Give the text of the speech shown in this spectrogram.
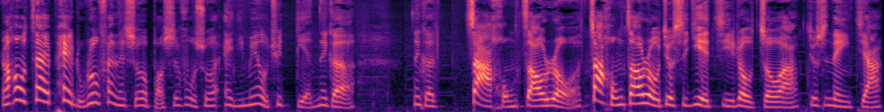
然后在配卤肉饭的时候，宝师傅说：“哎，你没有去点那个那个。”炸红糟肉，炸红糟肉就是叶记肉粥啊，就是那一家。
